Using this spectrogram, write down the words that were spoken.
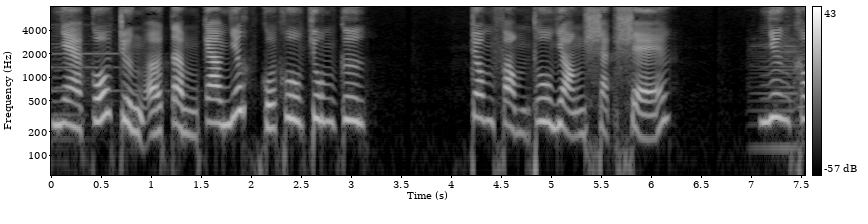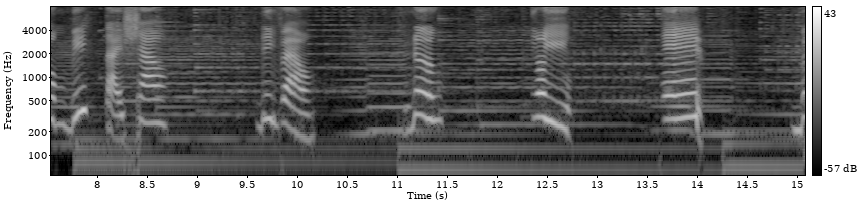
Nhà Cố trường ở tầm cao nhất của khu chung cư trong phòng thu dọn sạch sẽ. Nhưng không biết tại sao, Đi vào. Nương, Y E B.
